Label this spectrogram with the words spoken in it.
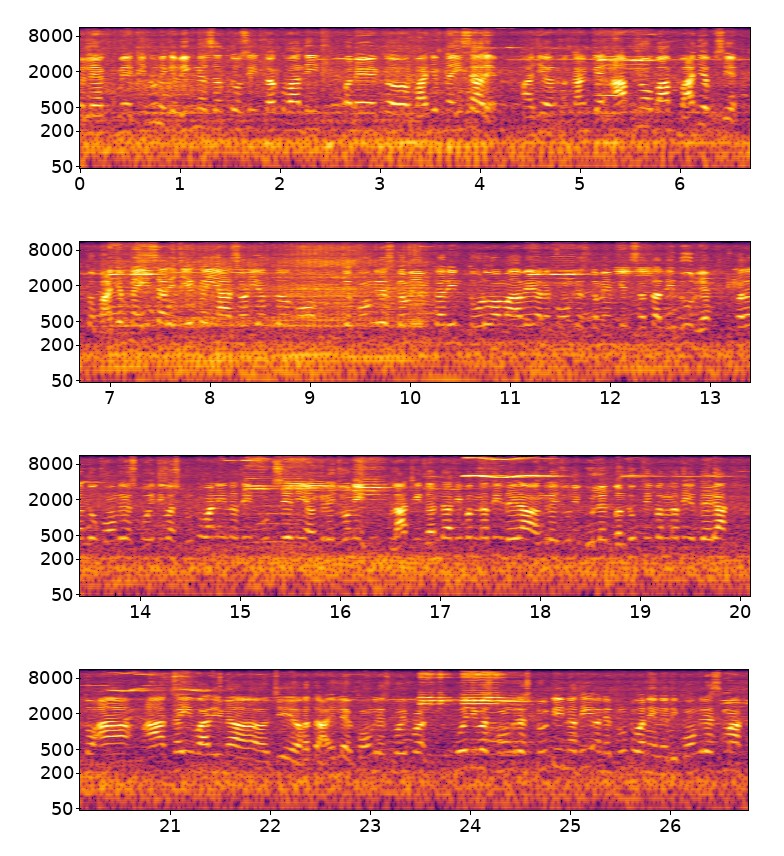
એટલે મેં કીધું ને કે વિઘ્ન સંતોષી તકવાદી અને એક ભાજપના ઈશારે આજે કારણ કે આપનો બાપ ભાજપ છે, તો ભાજપના ઈશારે જે કંઈ આ ષડયંત્રો કે કોંગ્રેસ ગમે એમ કરીને તોડવામાં આવે અને કોંગ્રેસ ગમે એમ કરીને સત્તાથી દૂર રહે, પરંતુ કોંગ્રેસ કોઈ દિવસ તૂટવાની નથી, તૂટશે નહીં, અંગ્રેજોની લાઠી ધંધાથી પણ નથી દર્યા અંગ્રેજોની બુલેટ બંદૂકથી પણ નથી દર્યા તો આ આ કઈ વારીના જે હતા, એટલે કોંગ્રેસ કોઈ પણ, કોઈ દિવસ કોંગ્રેસ તૂટી નથી અને તૂટવાની નથી. કોંગ્રેસમાં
